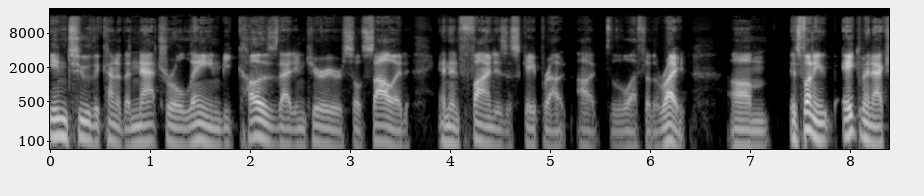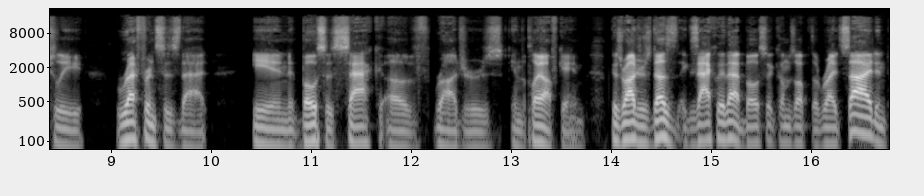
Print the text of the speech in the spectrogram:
into the kind of the natural lane because that interior is so solid and then find his escape route uh, to the left or the right. Um, it's funny, Aikman actually references that in Bosa's sack of Rodgers in the playoff game because Rodgers does exactly that. Bosa comes up the right side and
